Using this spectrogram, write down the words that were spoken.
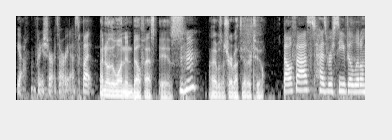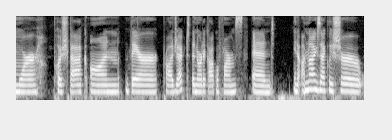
yeah, I'm pretty sure it's RAS. But I know the one in Belfast is. Mhm. I wasn't sure about the other two. Belfast has received a little more pushback on their project, the Nordic Aqua Farms. And, you know, I'm not exactly sure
